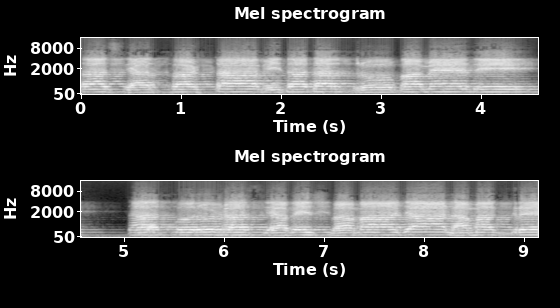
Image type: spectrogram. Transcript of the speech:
तस्य त्वष्टाभितद्रूपमेति तत्पुरुषस्य विश्वमाजानमग्रे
